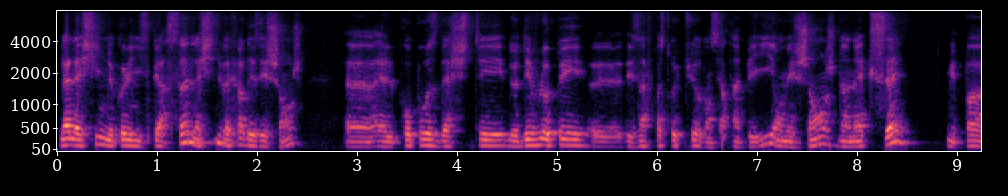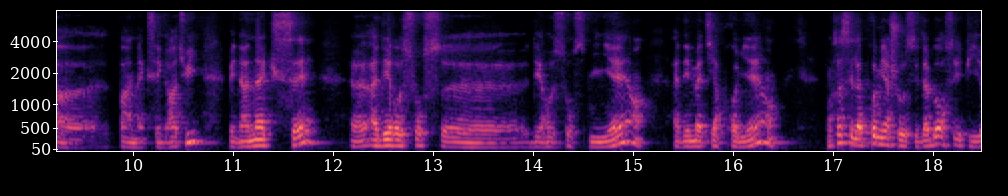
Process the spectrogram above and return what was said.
Là, la Chine ne colonise personne, la Chine va faire des échanges. elle propose d'acheter, de développer des infrastructures dans certains pays en échange d'un accès, mais pas, un accès gratuit, mais d'un accès euh, à des ressources, euh, des ressources minières, à des matières premières. Donc ça, c'est la première chose. C'est d'abord, et puis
